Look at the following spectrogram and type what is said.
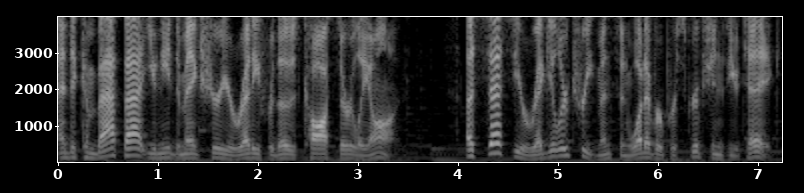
and to combat that, you need to make sure you're ready for those costs early on. Assess your regular treatments and whatever prescriptions you take,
